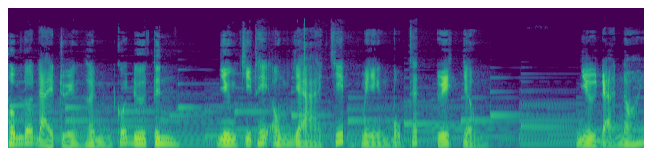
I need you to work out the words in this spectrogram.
hôm đó đài truyền hình có đưa tin, nhưng chỉ thấy ông già chép miệng một cách tuyệt vọng. Như đã nói,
